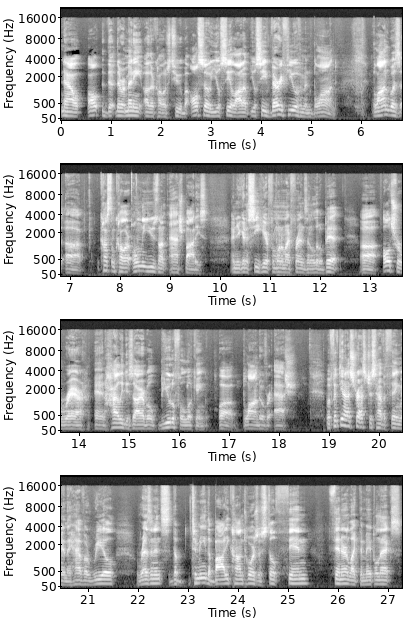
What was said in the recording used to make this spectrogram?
Now, all th there are many other colors too, but also you'll see a lot of you'll see very few of them in blonde. Blonde was a uh, custom color only used on ash bodies, and you're gonna see here from one of my friends in a little bit. Uh, ultra rare and highly desirable, beautiful looking uh, blonde over ash. But 59 Strats just have a thing, man. They have a real resonance. The To me, the body contours are still thin, thinner like the maple necks.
